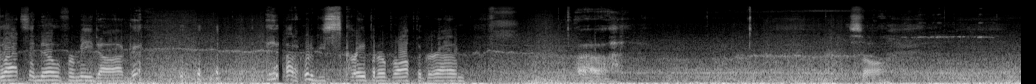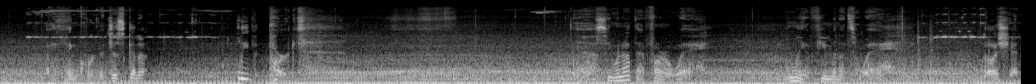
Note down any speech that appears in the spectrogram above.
that's a no for me, dog. I don't want to be scraping her off the ground. Uh, so I think we're just gonna leave it parked. See, we're not that far away. Only a few minutes away. Oh shit.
